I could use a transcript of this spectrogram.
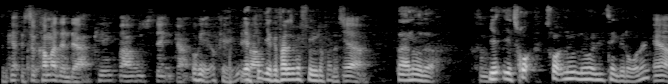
Så, kan, så kommer den der, kan I ikke bare huske dengang? Okay, okay. Jeg, kan- jeg kan faktisk godt følge dig faktisk. Ja, Der er noget der. Som, Jeg, jeg tror, tror nu, nu har jeg lige tænkt lidt over det. Ikke? ja,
